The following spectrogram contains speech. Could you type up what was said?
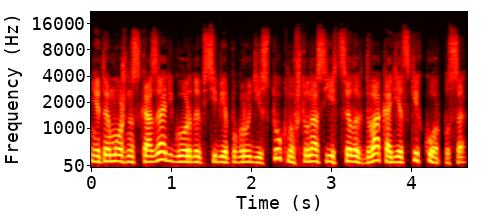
Это можно сказать, гордо в себе по груди стукнув, что у нас есть целых два кадетских корпуса.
